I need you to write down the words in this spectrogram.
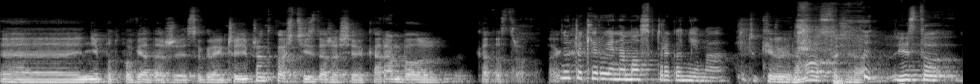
e, nie podpowiada, że jest ograniczenie prędkości, zdarza się karambol, katastrofa. Tak? No czy kieruje na most, którego nie ma. Czy kieruje na most, to się da. Jest to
